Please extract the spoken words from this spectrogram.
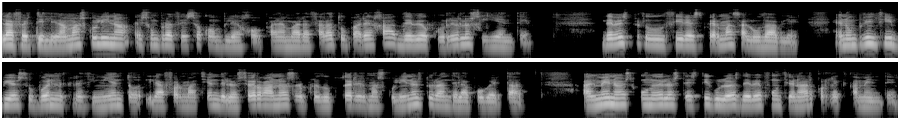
La fertilidad masculina es un proceso complejo. Para embarazar a tu pareja debe ocurrir lo siguiente. Debes producir esperma saludable. En un principio supone el crecimiento y la formación de los órganos reproductores masculinos durante la pubertad. Al menos uno de los testículos debe funcionar correctamente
